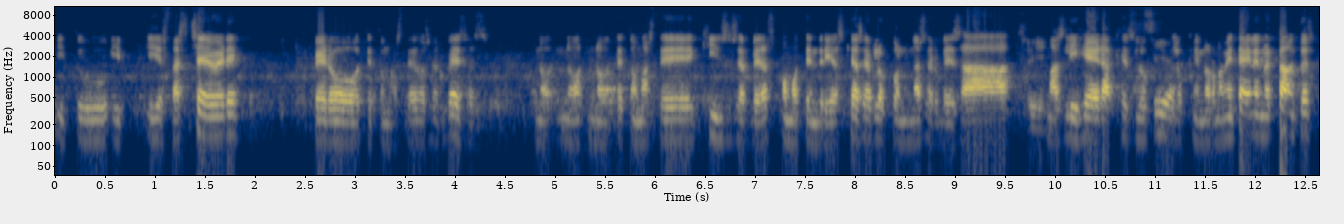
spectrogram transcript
y, tu, y, y estás chévere, pero te tomaste dos cervezas. No, no, no te tomaste 15 cervezas como tendrías que hacerlo con una cerveza Sí. más ligera, que es lo, Sí. lo que normalmente hay en el mercado. Entonces,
